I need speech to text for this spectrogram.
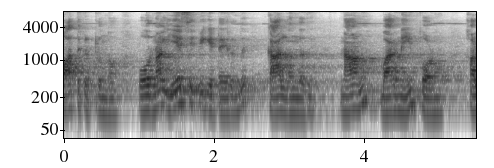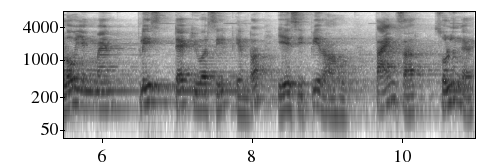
பார்த்துக்கிட்டு இருந்தோம். ஒரு நாள் ஏசிபி கிட்டே இருந்து கால் வந்தது. நானும் பரணியும் போனோம். Hello young man please take your seat என்றார் ஏசிபி ராகுல். தேங்க்ஸ் சார் சொல்லுங்கள்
